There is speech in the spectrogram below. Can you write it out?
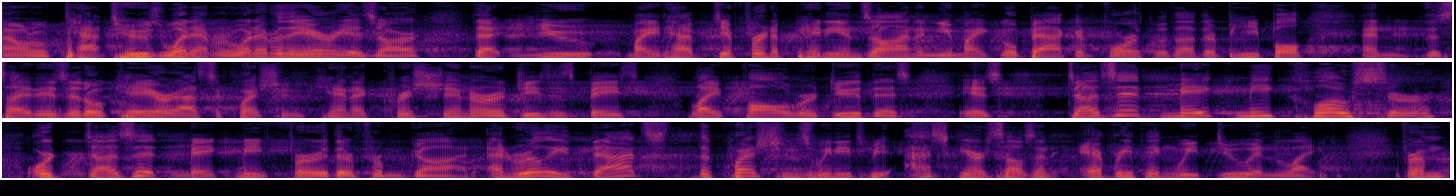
I don't know, tattoos, whatever, whatever the areas are that you might have different opinions on, and you might go back and forth with other people and decide, is it okay, or ask the question, can a Christian or a Jesus based life follower do this? Is does it make me closer or does it make me further from God? And really, that's the questions we need to be asking ourselves in everything we do in life. From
